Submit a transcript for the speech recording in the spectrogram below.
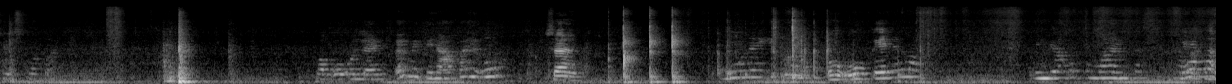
Sus ko pa. Mag-o-online. Ay, may tinapay, oh. Saan? Munay ito. Oo, okay na mo. Hindi ako kumain kasi. Kaya nga,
